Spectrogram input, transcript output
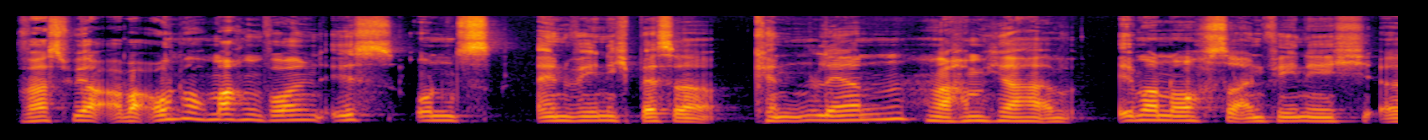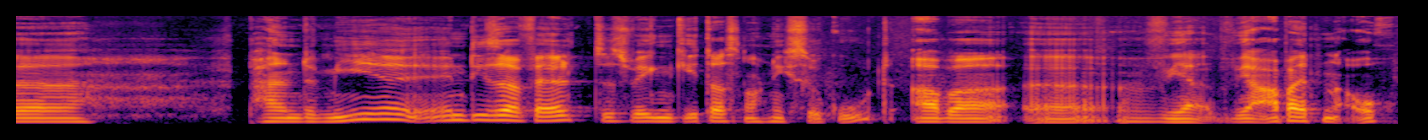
Was wir aber auch noch machen wollen, ist uns ein wenig besser kennenlernen. Wir haben ja immer noch so ein wenig äh, Pandemie in dieser Welt, deswegen geht das noch nicht so gut. Aber äh, wir, wir arbeiten auch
